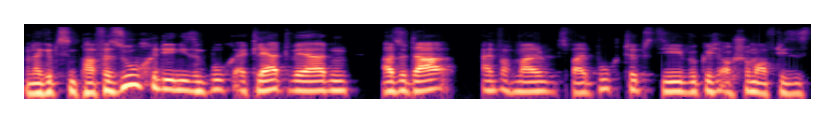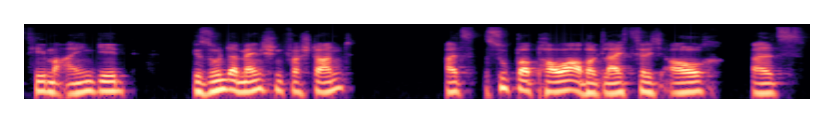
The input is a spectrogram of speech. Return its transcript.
Und da gibt es ein paar Versuche, die in diesem Buch erklärt werden. Also da einfach mal zwei Buchtipps, die wirklich auch schon mal auf dieses Thema eingehen. Gesunder Menschenverstand als Superpower, aber gleichzeitig auch als,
